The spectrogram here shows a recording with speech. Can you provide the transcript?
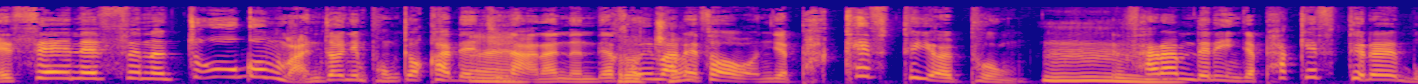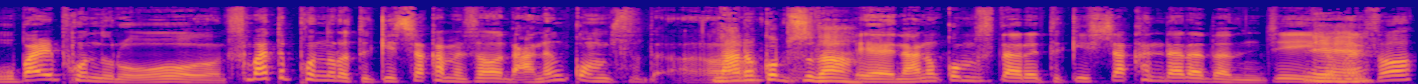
SNS는 조금 완전히 본격화되지는 예, 않았는데 그렇죠. 소위 말해서 이제 팟캐스트 열풍 음. 사람들이 이제 팟캐스트를 모바일 폰으로 스마트폰으로 듣기 시작하면서 나는 꼼수다. 어, 나는 꼼수다. 예, 나는 꼼수다를 듣기 시작한다라든지 예. 이러면서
